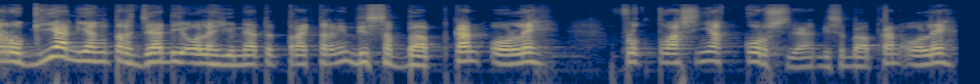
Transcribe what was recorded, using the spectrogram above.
kerugian yang terjadi oleh United Tractor ini disebabkan oleh fluktuasinya kurs ya disebabkan oleh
